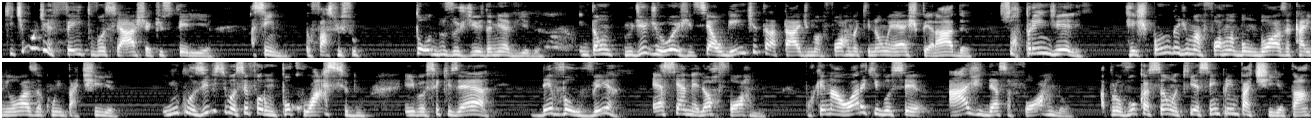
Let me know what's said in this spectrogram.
Que tipo de efeito você acha que isso teria? Assim, eu faço isso todos os dias da minha vida. Então, no dia de hoje, se alguém te tratar de uma forma que não é a esperada, surpreende ele. Responda de uma forma bondosa, carinhosa, com empatia. Inclusive, se você for um pouco ácido e você quiser devolver, essa é a melhor forma. Porque na hora que você age dessa forma, a provocação aqui é sempre empatia, tá?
